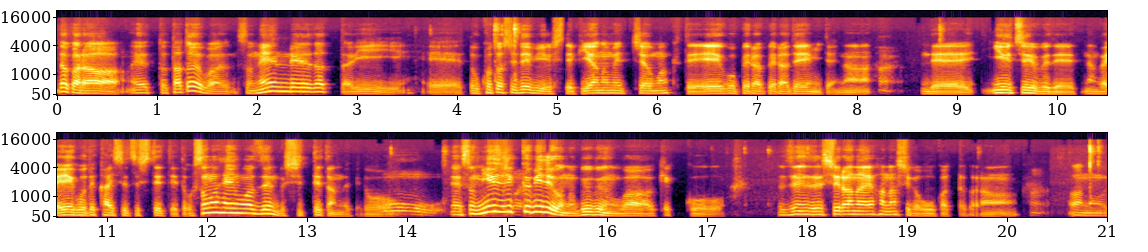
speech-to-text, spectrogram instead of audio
だから、えーっと、例えば、その年齢だったり、えーっと、今年デビューしてピアノめっちゃ上手くて、英語ペラペラで、みたいな、はい。で、YouTube でなんか英語で解説しててとか、その辺は全部知ってたんだけおど、お。でそのミュージックビデオの部分は結構全然知らない話が多かったから、はい。あの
